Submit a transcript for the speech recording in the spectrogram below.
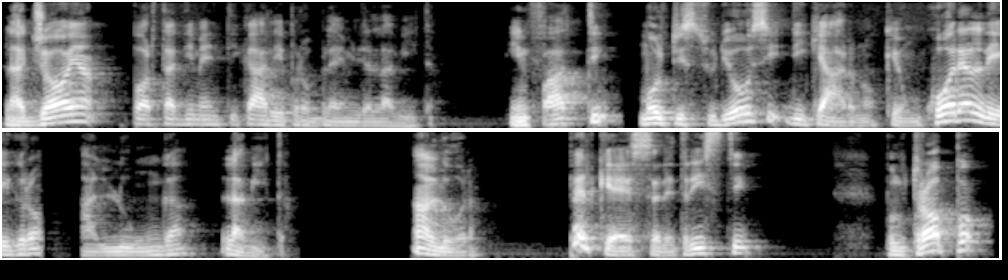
La gioia porta a dimenticare i problemi della vita. Infatti, molti studiosi dichiarano che un cuore allegro allunga la vita. Allora, perché essere tristi? Purtroppo,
